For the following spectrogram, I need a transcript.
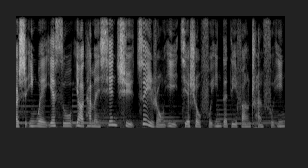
而是因为耶稣要他们先去最容易接受福音的地方传福音，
